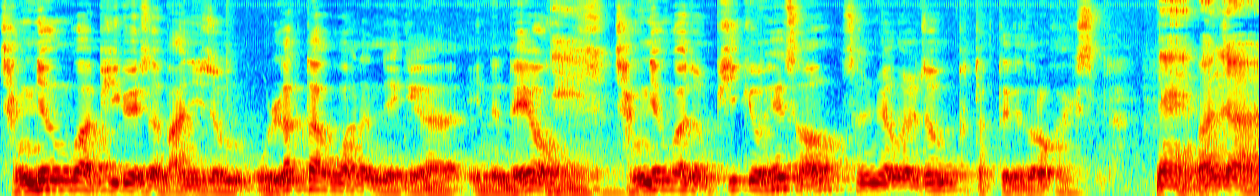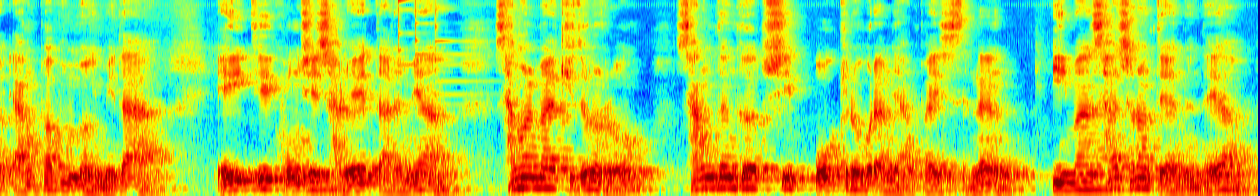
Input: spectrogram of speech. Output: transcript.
작년과 비교해서 많이 좀 올랐다고 하는 얘기가 있는데요. 네. 작년과 좀 비교해서 설명을 좀 부탁드리도록 하겠습니다. 네, 먼저 양파 품목입니다. AT 공시 자료에 따르면 3월 말 기준으로 상등급 15kg 양파의 시세는 24,000원대였는데요.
